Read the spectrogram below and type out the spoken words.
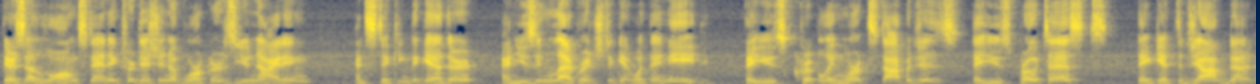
There's a long standing tradition of workers uniting and sticking together and using leverage to get what they need. They use crippling work stoppages, they use protests, they get the job done.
